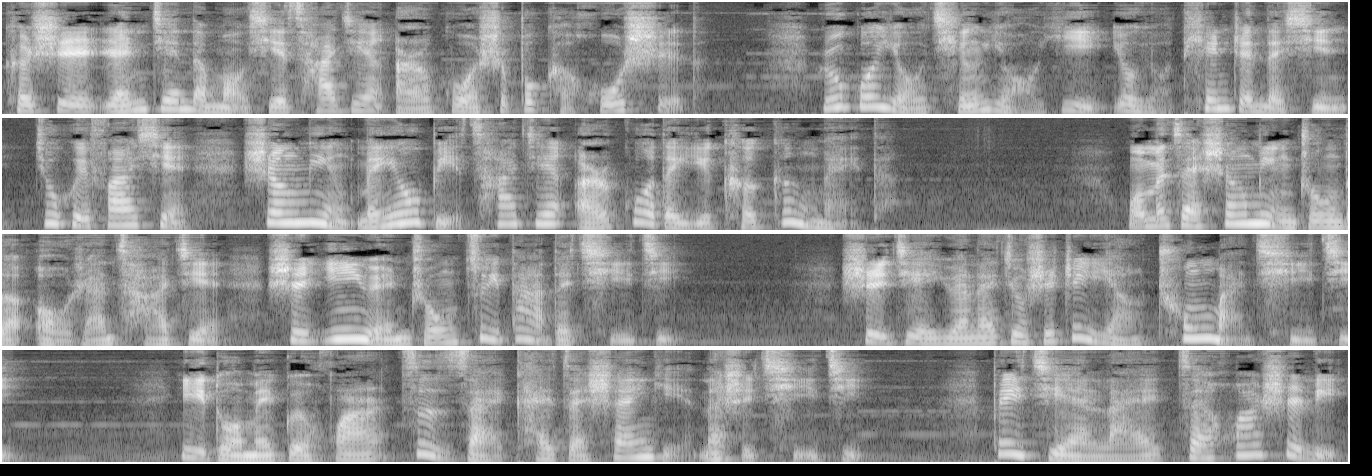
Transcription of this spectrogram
可是人间的某些擦肩而过是不可忽视的。如果有情有义，又有天真的心，就会发现生命没有比擦肩而过的一刻更美的。我们在生命中的偶然擦肩，是因缘中最大的奇迹。世界原来就是这样充满奇迹。一朵玫瑰花自在开在山野，那是奇迹；被捡来在花市里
